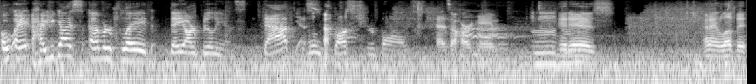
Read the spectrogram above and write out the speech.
Oh, wait, have you guys ever played They Are Billions? That Yes. will bust your balls. That's a hard game. It Mhm. is. And I love it.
